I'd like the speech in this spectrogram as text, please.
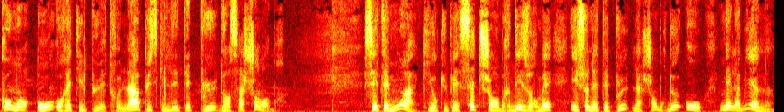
Comment O aurait-il pu être là puisqu'il n'était plus dans sa chambre? C'était moi qui occupais cette chambre désormais et ce n'était plus la chambre de haut, mais la mienne.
